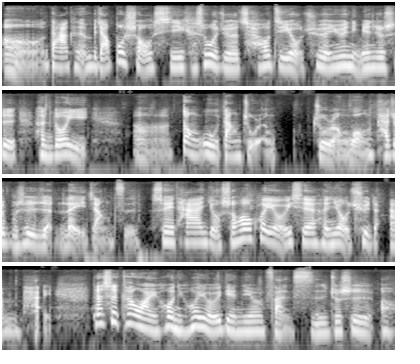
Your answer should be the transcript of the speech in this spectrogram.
嗯、大家可能比较不熟悉，可是我觉得超级有趣的，因为里面就是很多以呃动物当主人。主人翁他就不是人类这样子，所以他有时候会有一些很有趣的安排。但是看完以后，你会有一点点反思，就是哦，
